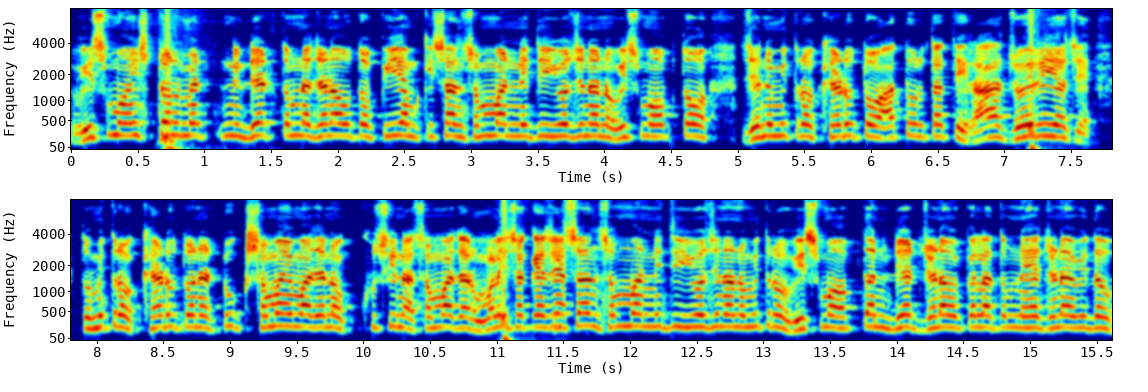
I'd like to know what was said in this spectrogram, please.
વીસમો ઇન્સ્ટોલમેન્ટની ડેટ તમને જણાવું તો પીએમ કિસાન સન્માન નિધિ યોજનાનો વીસમો હપ્તો, જેને મિત્રો ખેડૂતો આતુરતાથી રાહ જોઈ રહ્યા છે. તો મિત્રો, ખેડૂતોને ટૂંક સમયમાં જ એનો ખુશીના સમાચાર મળી શકે છે. કિસાન સન્માન નિધિ યોજનાનો મિત્રો વીસમો હપ્તાની ડેટ જણાવી, પહેલાં તમને એ જણાવી દઉં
